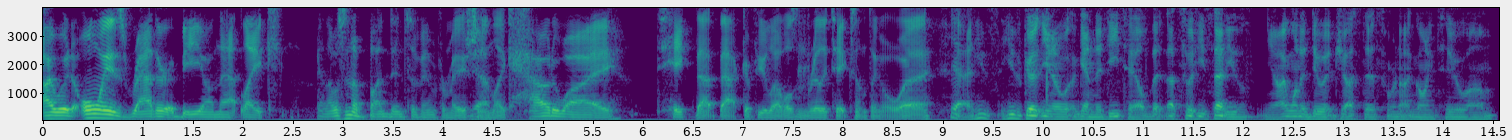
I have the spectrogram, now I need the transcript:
I would always rather it be on that, like, and that was an abundance of information. Yeah. Like, how do I take that back a few levels and really take something away? Yeah, and he's he's good. You know, again, the detail, but that's what he said. He's you know, I want to do it justice. We're not going to, um,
